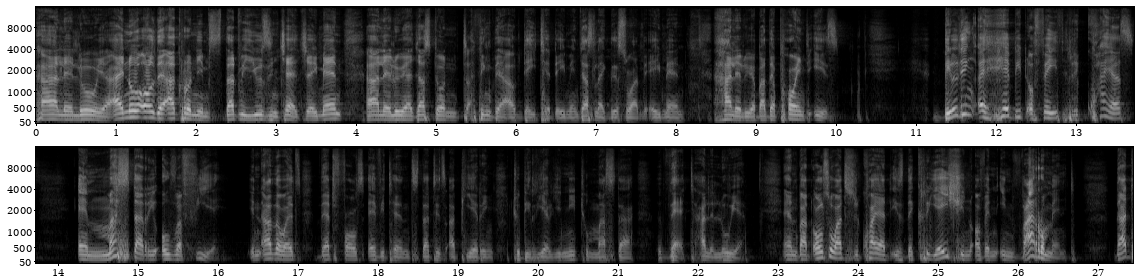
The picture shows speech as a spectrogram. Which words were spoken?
Hallelujah. I know all the acronyms that we use in church. Amen. Hallelujah. I just don't, I think they're outdated. Amen. Just like this one. Amen. Hallelujah. But the point is, building a habit of faith requires a mastery over fear. In other words, that false evidence that is appearing to be real. You need to master that. Hallelujah. And but also what's required is the creation of an environment that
